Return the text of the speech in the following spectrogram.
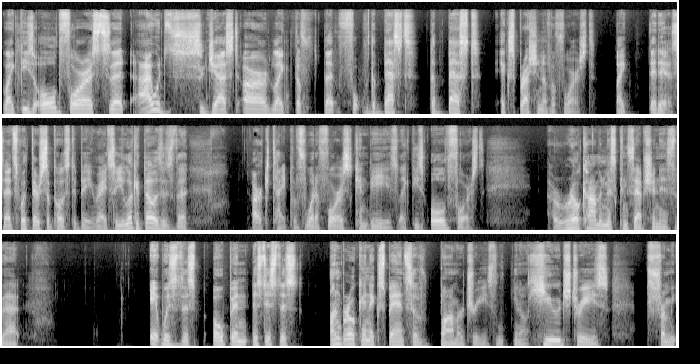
like these old forests, that I would suggest are like the that the best the best expression of a forest. It is. That's what they're supposed to be, right? So you look at those as the archetype of what a forest can be. Is like these old forests. A real common misconception is that it was this open. It's just this unbroken expanse of bomber trees. You know, huge trees from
